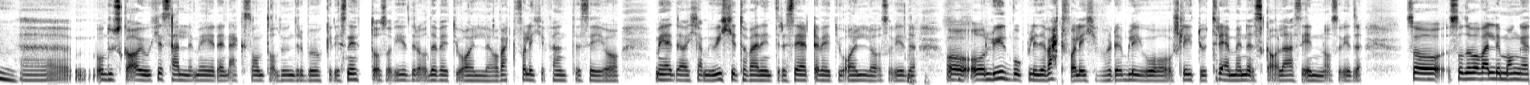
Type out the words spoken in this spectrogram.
Eh, og du skal jo ikke selge mer enn x antall hundre bøker i snitt, og så videre, og det vet jo alle, og i hvert fall ikke fantasy, og media kommer jo ikke til å være interessert, det vet jo alle, og så videre. Og, og lydbok blir det i hvert fall ikke, for det blir jo å slite ut tre mennesker å lese inn, og så videre. Så, så det var veldig mange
